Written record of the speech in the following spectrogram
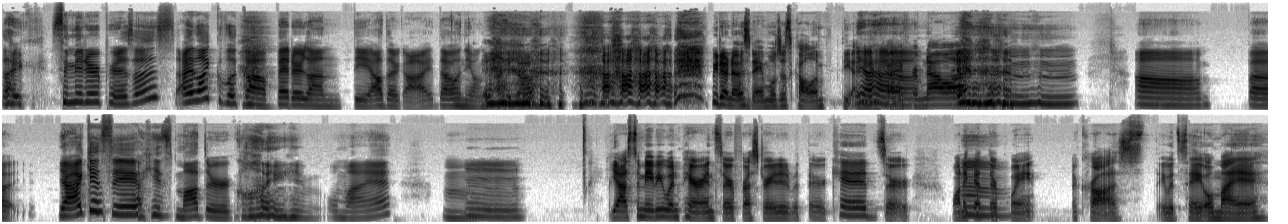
like, similar presence. I like Luca better than the other guy, the onion guy, though. we don't know his name. We'll just call him the onion Yeah. guy from now on. hmm Um, but yeah, I can see his mother calling him omae. Mm. Mm. Yeah, so maybe when parents are frustrated with their kids or want to get their Mm. point across, they would say omae,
